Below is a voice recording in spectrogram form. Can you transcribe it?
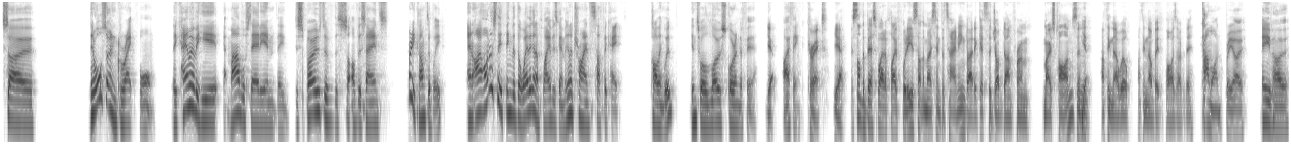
So they're also in great form. They came over here at Marvel Stadium. They disposed of the of the Saints pretty comfortably. And I honestly think that the way they're going to play this game, they're going to try and suffocate Collingwood into a low scoring affair. Yeah. I think. Correct. Yeah. It's not the best way to play footy. It's not the most entertaining, but it gets the job done for them most times. And Yeah. I think they will. I think they'll beat the Pies over there. Come on, Brio. Evo.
